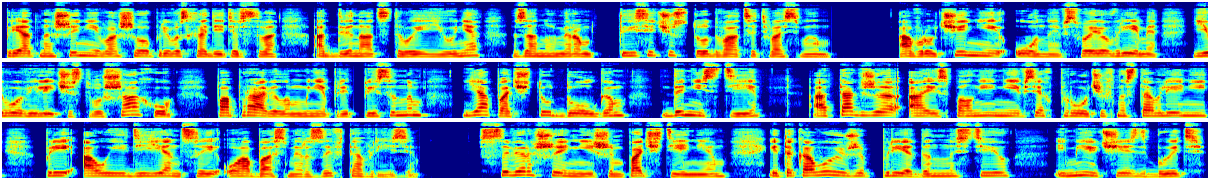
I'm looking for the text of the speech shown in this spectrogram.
при отношении вашего превосходительства от 12 июня за номером 1128 о вручении он и в свое время его величеству шаху по правилам мне предписанным я почту долгом донести, а также о исполнении всех прочих наставлений при аудиенции у Аббас Мерзы в Тавризе с совершеннейшим почтением и таковой же преданностью имею честь быть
